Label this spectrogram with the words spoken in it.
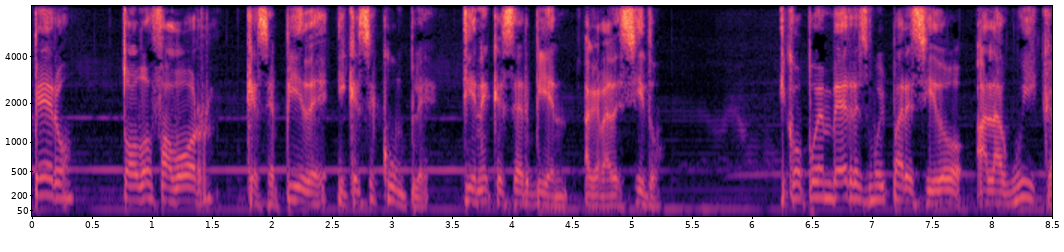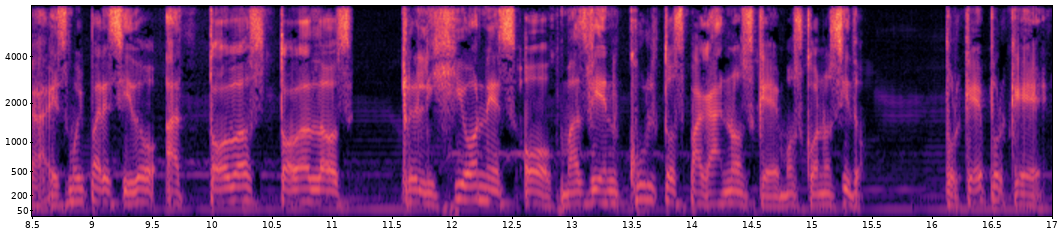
Pero todo favor que se pide y que se cumple tiene que ser bien agradecido. Y como pueden ver, es muy parecido a la Wicca, es muy parecido a todos, todas las religiones o más bien cultos paganos que hemos conocido. ¿Por qué? Porque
